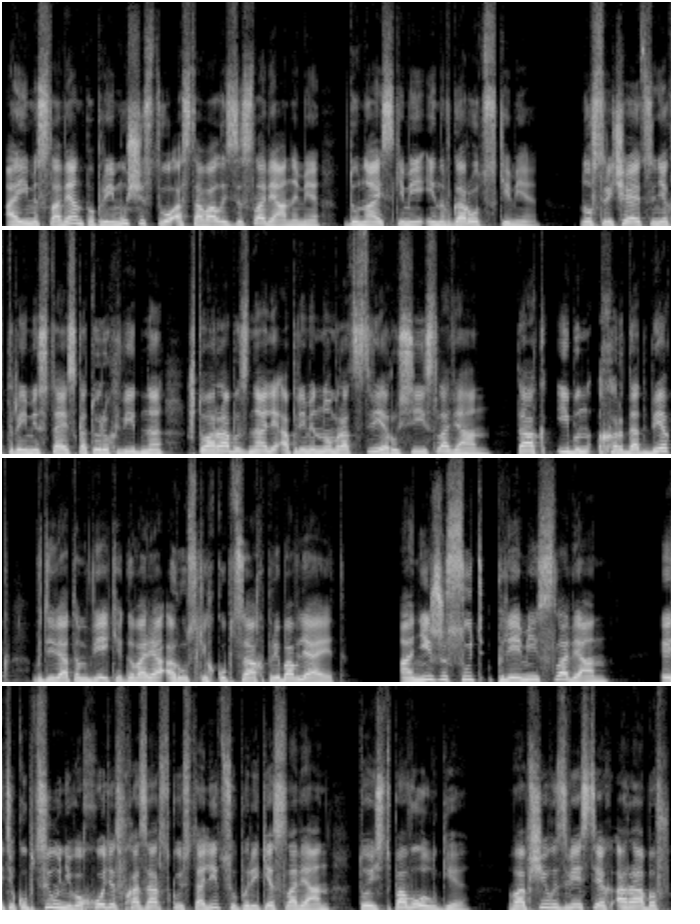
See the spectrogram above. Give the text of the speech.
а имя славян по преимуществу оставалось за славянами, дунайскими и новгородскими. Но встречаются некоторые места, из которых видно, что арабы знали о племенном родстве Руси и славян. Так Ибн Хардадбек в IX веке, говоря о русских купцах, прибавляет «Они же суть племя из славян». Эти купцы у него ходят в хазарскую столицу по реке Славян, то есть по Волге. Вообще в известиях арабов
